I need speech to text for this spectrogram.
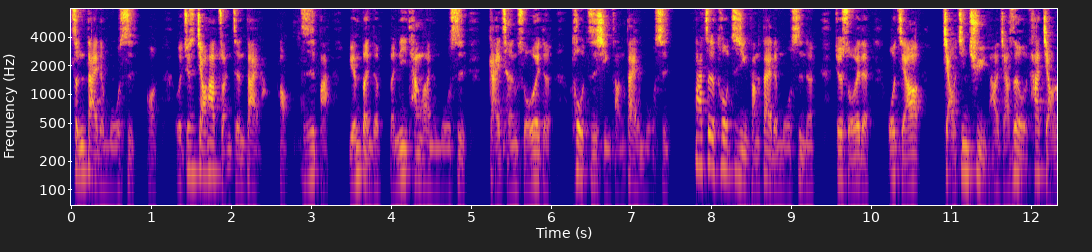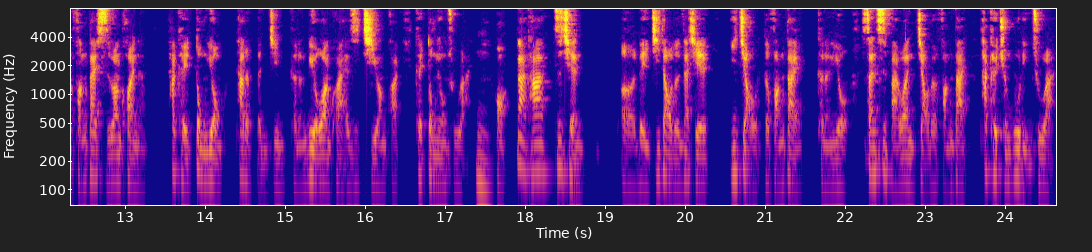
增贷的模式哦。我就是教他转增贷啦，哦，只是把原本的本利摊还的模式改成所谓的透支型房贷的模式。那这个透支型房贷的模式呢，就所谓的我只要缴进去啊，假设他缴了房贷十万块呢。”他可以动用他的本金，可能六万块还是七万块，可以动用出来。嗯，哦，那他之前呃累积到的那些已缴的房贷，可能有三四百万缴的房贷，他可以全部领出来，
